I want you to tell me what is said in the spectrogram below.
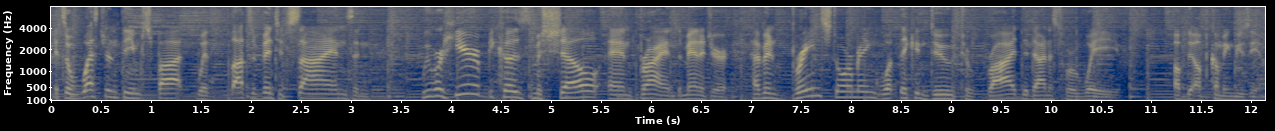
It's a Western themed spot with lots of vintage signs, and we were here because Michelle and Brian, the manager, have been brainstorming what they can do to ride the dinosaur wave of the upcoming museum.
